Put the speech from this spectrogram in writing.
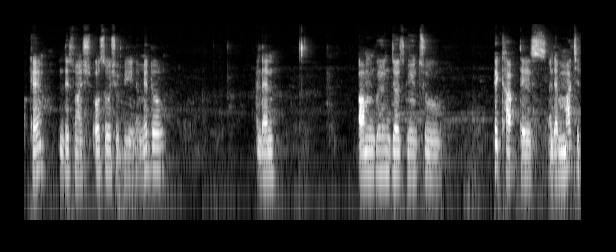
Okay this one also should be in the middle. And then I'm going just going to pick up this and then match it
